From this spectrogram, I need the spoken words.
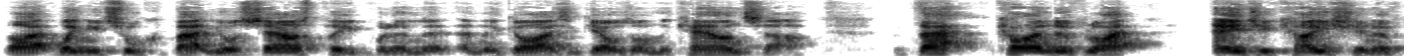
like when you talk about your salespeople and the, and the guys and girls on the counter, that kind of like education of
